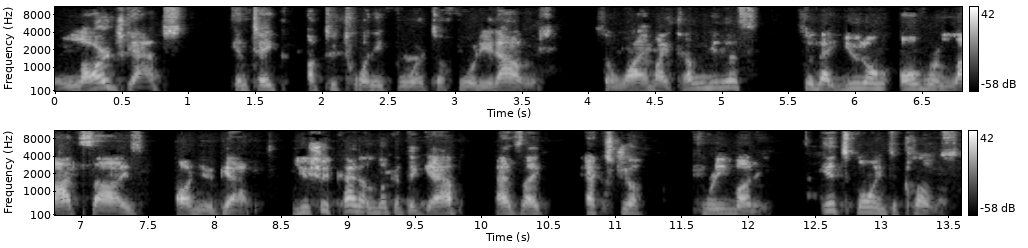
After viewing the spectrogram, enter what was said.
Large gaps can take up to 24 to 48 hours. So why am I telling you this? So that you don't over lot size on your gap. You should kind of look at the gap as like extra free money. It's going to close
